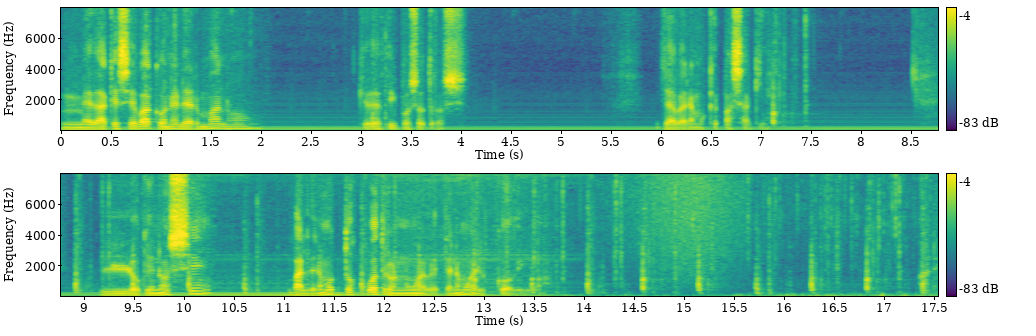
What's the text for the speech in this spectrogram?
Me da que se va con el hermano. ¿Qué decís vosotros? Ya veremos qué pasa aquí. Lo que no sé... Vale, tenemos 249. Tenemos el código. Vale.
